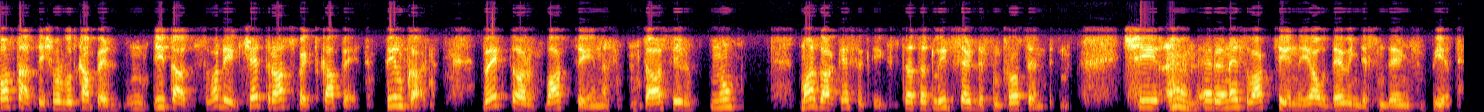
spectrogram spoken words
pastāstīšu, varbūt, kāpēc ir tādi svarīgi četri aspekti. Kāpēc? Pirmkārt, vektora vakcīnas tās ir. Nu, mazāk efektīvs, tātad līdz 60%. Šī RNS vakcīna jau 90-95%.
